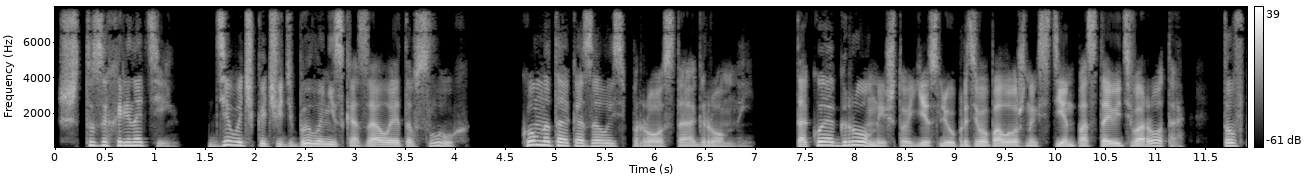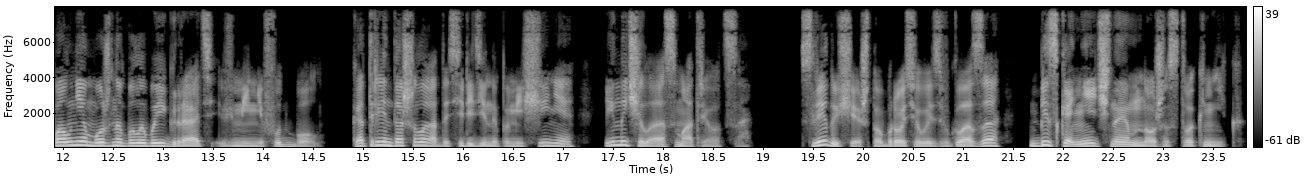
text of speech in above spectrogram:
Что за хренотень? Девочка чуть было не сказала это вслух. Комната оказалась просто огромной. Такой огромный, что если у противоположных стен поставить ворота, то вполне можно было бы играть в мини-футбол. Катрин дошла до середины помещения и начала осматриваться. Следующее, что бросилось в глаза — бесконечное множество книг.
